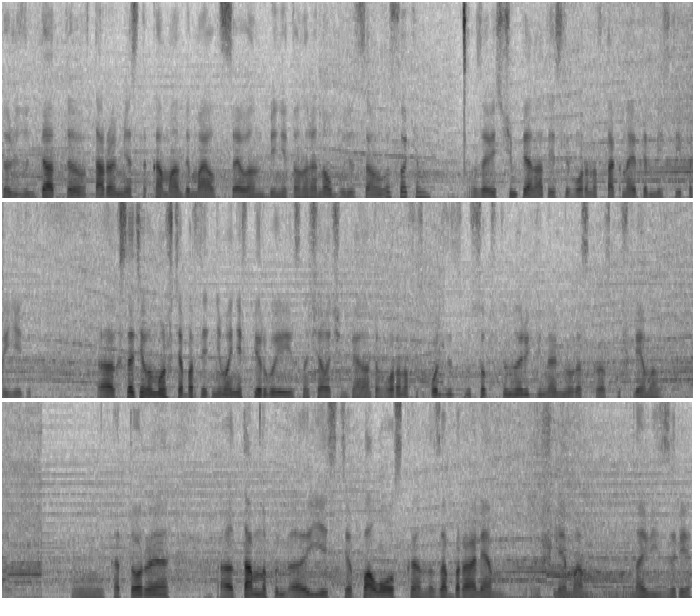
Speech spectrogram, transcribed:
то результат э, второе место команды Mild 7 Benetton Renault будет самым высоким за весь чемпионат, если Воронов так на этом месте и приедет. Э, кстати, вы можете обратить внимание, впервые с начала чемпионата Воронов использует свою собственную оригинальную раскраску шлема, которая... Э, там э, есть полоска на забрале шлема на визоре,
